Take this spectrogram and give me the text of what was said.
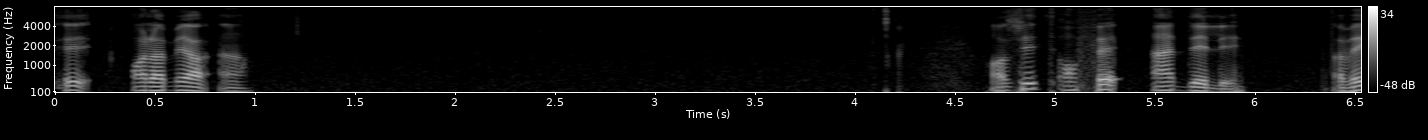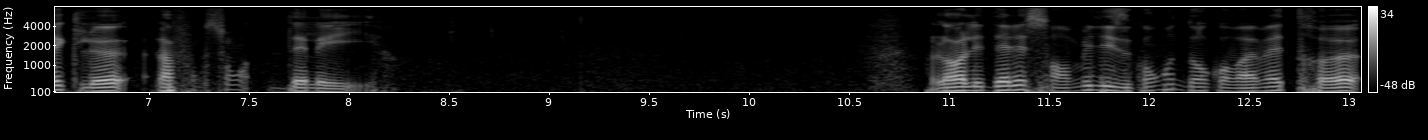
et on la met à 1. Ensuite, on fait un délai avec la fonction delay. Alors les délais sont en millisecondes, donc on va mettre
